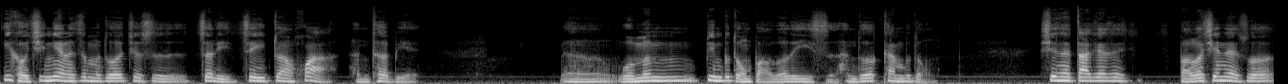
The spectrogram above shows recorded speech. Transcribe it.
一口气念了这么多，就是这里这一段话很特别。嗯，我们并不懂保罗的意思，很多看不懂。现在大家在。保罗现在说：“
